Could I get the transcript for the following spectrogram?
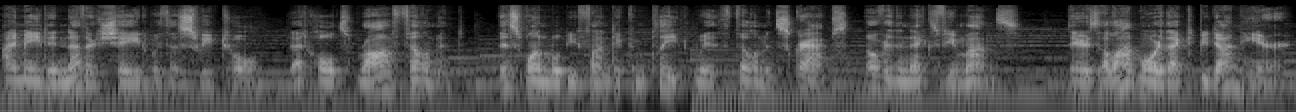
I made another shade with a sweep tool that holds raw filament. This one will be fun to complete with filament scraps over the next few months. There's a lot more that could be done here.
